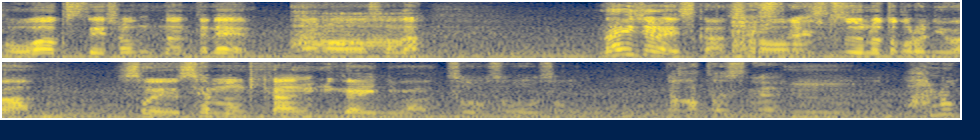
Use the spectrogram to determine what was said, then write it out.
こうワークステーションなんてねあのそんなないじゃないですか。その普通のところには。そういう専門機関以外には。そうそうそう。なかったですね、うん。あの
